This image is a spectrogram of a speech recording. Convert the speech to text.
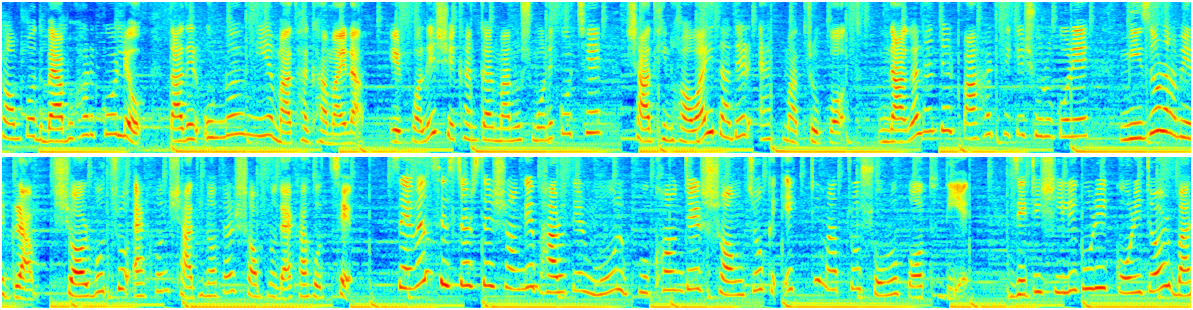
সম্পদ ব্যবহার করলেও তাদের উন্নয়ন নিয়ে মাথা ঘামায় না। এর ফলে সেখানকার মানুষ মনে করছে স্বাধীন হওয়াই তাদের একমাত্র পথ। নাগাল্যান্ডের পাহাড় থেকে শুরু করে মিজোরামের গ্রাম সর্বত্র এখন স্বাধীনতার স্বপ্ন দেখা হচ্ছে। সেভেন সিস্টার্সের সঙ্গে ভারতের মূল ভূখণ্ডের সংযোগ একটিমাত্র সরু পথ দিয়ে। যেটি শিলিগুড়ি করিডোর বা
